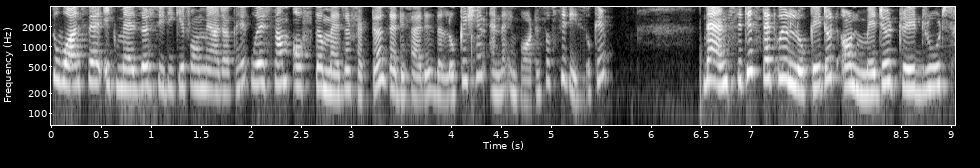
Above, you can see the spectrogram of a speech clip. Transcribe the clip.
तो वारफेयर एक मेजर सिटी के फॉर्म में आ जाता है where some of the major factors that decide is the location and the importance of cities okay then cities that were located on major trade routes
